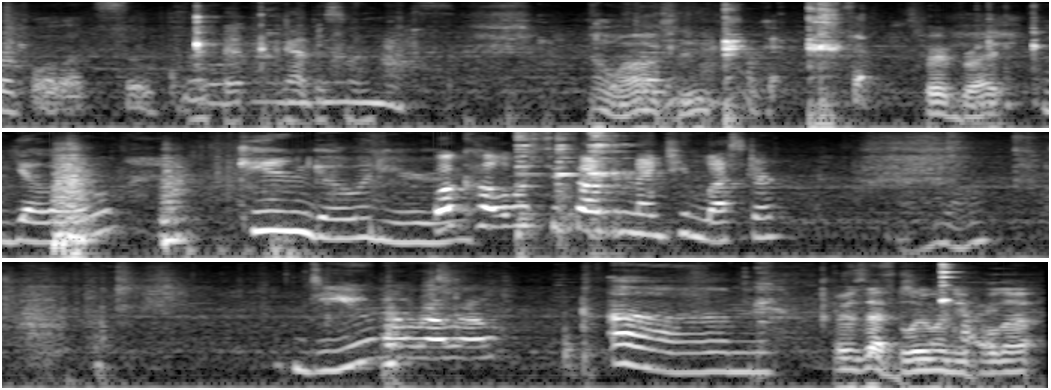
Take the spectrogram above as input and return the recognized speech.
Purple, that's so cool. Okay, I got this one. Oh wow, it's neat. Okay, so It's very bright. yellow can go in here. What color was 2019 Lester? Do you know Roro? Um, What was that blue one you pulled up?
